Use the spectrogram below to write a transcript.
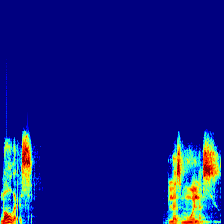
molars, las muelas,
